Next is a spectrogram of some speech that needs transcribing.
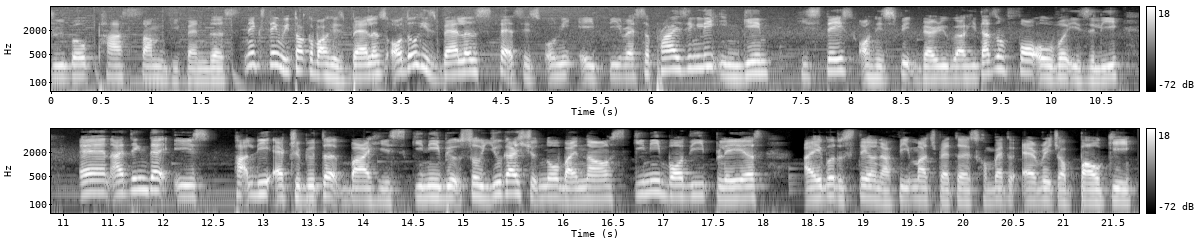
dribble past some defenders. Next thing we talk about his balance. Although his balance stats is only 80 right, surprisingly in game he stays on his feet very well. He doesn't fall over easily and I think that is partly attributed by his skinny build. So you guys should know by now, skinny body players are able to stay on their feet much better as compared to average or bulky.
